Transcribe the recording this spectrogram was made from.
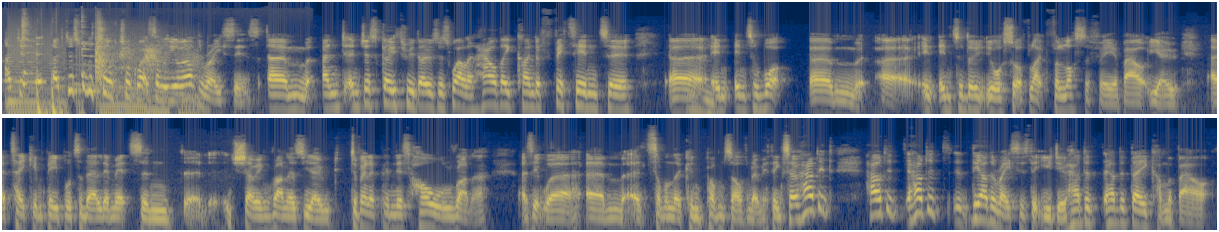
I just, I just want to talk, talk about some of your other races um, and and just go through those as well and how they kind of fit into uh, in, into what um, uh, into the, your sort of like philosophy about you know uh, taking people to their limits and uh, showing runners you know developing this whole runner as it were um, as someone that can problem solve and everything. So how did how did how did the other races that you do how did how did they come about?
